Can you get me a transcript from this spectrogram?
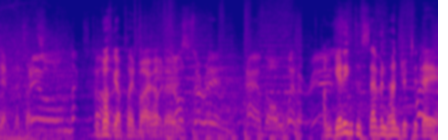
Damn, that sucks. We both got played by the up bears. results are in, and the winner is. I'm getting to 700 today.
